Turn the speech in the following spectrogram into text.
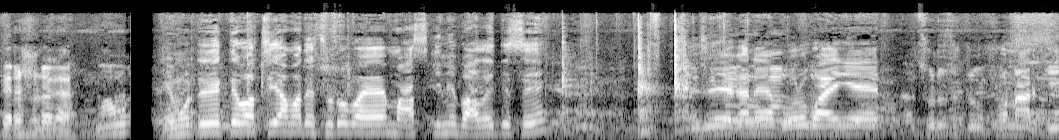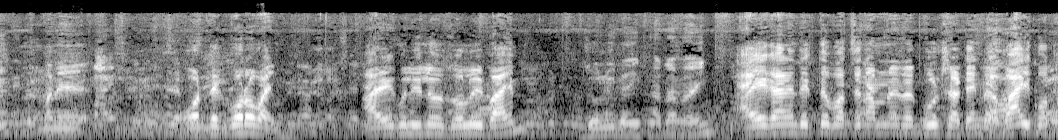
তেরোশো টাকা। এই মুহূর্তে দেখতে পাচ্ছি আমাদের ছোট ভাই মাছ কিনে বাজাইতেছে। এই যে এখানে বড় ভাইয়ের ছোট ছোট ফোন আর কি মানে অর্ধেক বড় ভাই। আর এগুলি হলো জলুই বাইম জলি ভাই ফাটা ভাই। আর এখানে দেখতে পাচ্ছেন আপনারা গুলশা ট্যাংরা। ভাই কত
